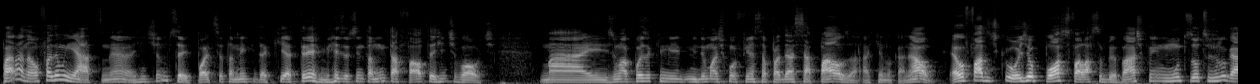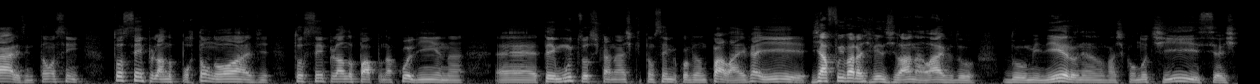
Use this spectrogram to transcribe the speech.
Para não, fazer um hiato, né? A gente não sei, pode ser também que daqui a três meses eu sinta muita falta e a gente volte. Mas uma coisa que me, me deu mais confiança para dar essa pausa aqui no canal é o fato de que hoje eu posso falar sobre Vasco em muitos outros lugares. Então, assim, tô sempre lá no Portão 9, tô sempre lá no Papo na Colina, é, tem muitos outros canais que estão sempre me convidando para live aí. Já fui várias vezes lá na live do, do Mineiro, né, no Vasco Notícias.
